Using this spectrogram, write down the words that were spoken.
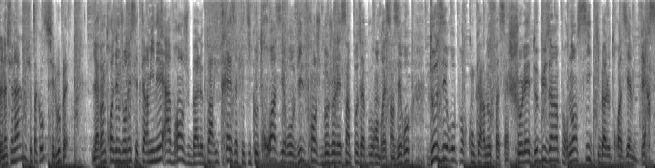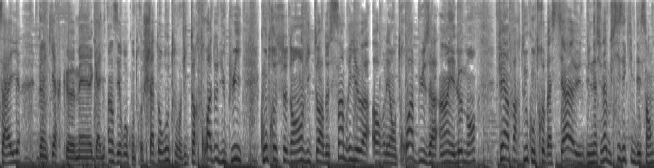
Le national, monsieur Paco S'il vous plaît. La 23e journée s'est terminée. Avranches bat le Paris 13, Atlético 3-0. Villefranche-Beaujolais s'impose à Bourg-en-Bresse 1-0. 2-0 pour Concarneau face à Cholet. 2 buts à 1 pour Nancy qui bat le 3e Versailles. Dunkerque mais gagne 1-0 contre Châteauroux. Victoire 3-2 du Puy contre Sedan. Victoire de Saint-Brieuc à Orléans 3 buts à 1. Et Le Mans fait un partout contre Bastia. Une, une nationale où 6 équipes descendent.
